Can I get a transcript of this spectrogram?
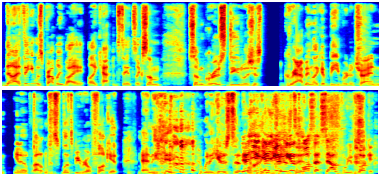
No, I think it was probably by like happenstance. Like some some gross dude was just grabbing like a beaver to try and you know I don't, let's, let's be real, fuck it. And he, when he goes to Yeah, when yeah, he you, gotta, you gotta to- toss that sound before you fuck it.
